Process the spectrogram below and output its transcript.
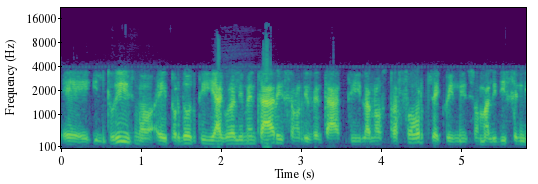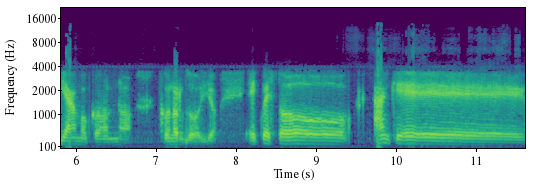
il turismo e i prodotti agroalimentari sono diventati la nostra forza e quindi insomma, li difendiamo con, con orgoglio. E questo anche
